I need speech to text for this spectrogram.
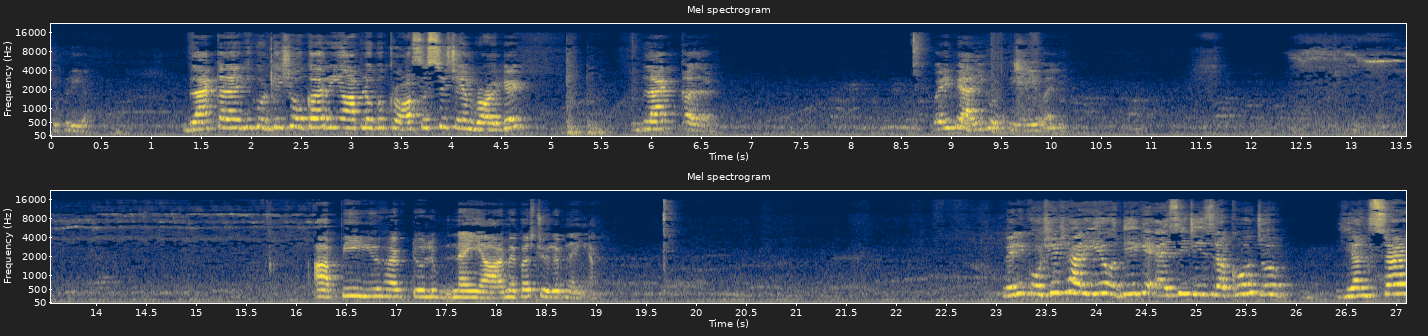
शुक्रिया ब्लैक कलर की कुर्ती शो कर रही हूँ आप लोगों को cross stitch embroidered black colour बड़ी प्यारी कुर्ती है ये वाली. आप ही यू हैव ट्यूलिप नहीं यार, मेरे पास ट्यूलिप नहीं है। मेरी कोशिश यार ये होती है कि ऐसी चीज़ रखो जो यंगस्टर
